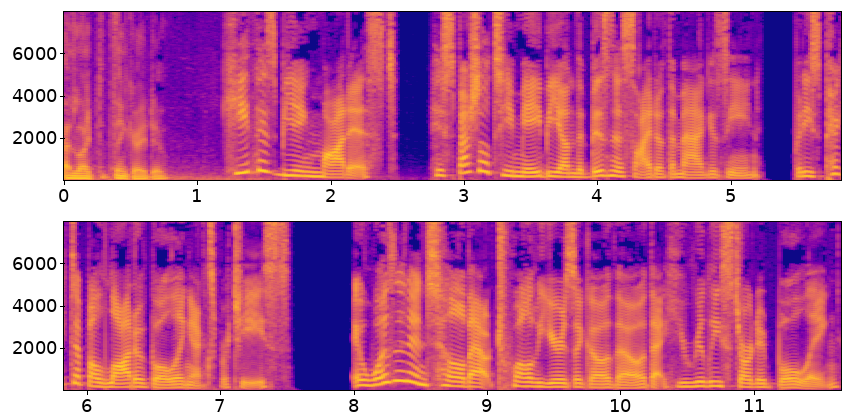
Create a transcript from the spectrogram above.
I like to think I do. Keith is being modest. His specialty may be on the business side of the magazine, but he's picked up a lot of bowling expertise. It wasn't until about 12 years ago, though, that he really started bowling.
